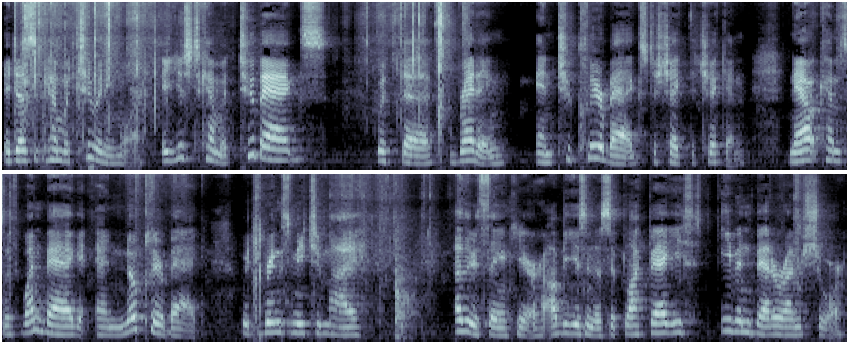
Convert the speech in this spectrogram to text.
it doesn't come with two anymore. It used to come with two bags with the breading and two clear bags to shake the chicken. Now it comes with one bag and no clear bag, which brings me to my other thing here. I'll be using a Ziploc bag, even better, I'm sure.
